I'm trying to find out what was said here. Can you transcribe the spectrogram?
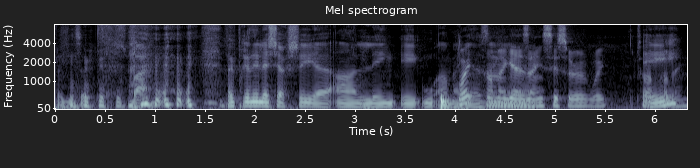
de ça. Super. fait que prenez le chercher euh, en ligne et ou en Oui, magasin. en euh, magasin, c'est sûr, oui. Pas de Et- problème.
